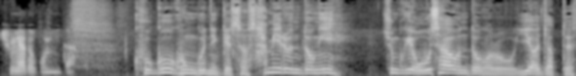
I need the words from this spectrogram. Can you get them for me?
중요하다고 봅니다. 9909님께서 3.1운동이 중국의 5.4운동으로 이어졌듯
